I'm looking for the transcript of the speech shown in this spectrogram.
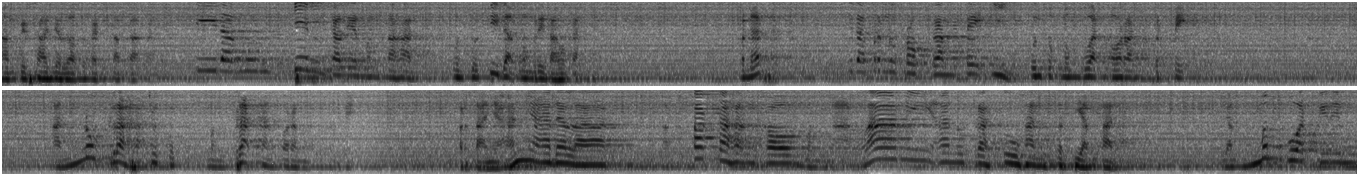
hampir saja lo aku tadi tabrakan tidak mungkin kalian menahan untuk tidak memberitahukan. Benar? Tidak perlu program TI untuk membuat orang ber-TI. Anugerah cukup menggerakkan orang untuk. Pertanyaannya adalah, apakah engkau mengalami anugerah Tuhan setiap hari? Yang membuat dirimu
